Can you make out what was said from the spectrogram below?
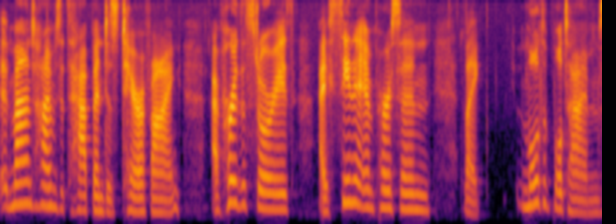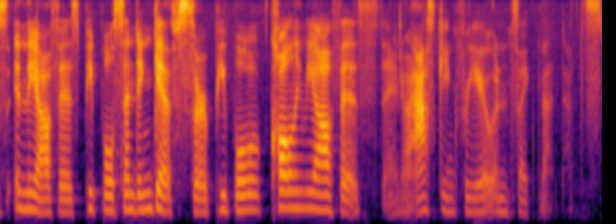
the amount of times it's happened is terrifying. I've heard the stories. I've seen it in person, like multiple times in the office. People sending gifts or people calling the office, you know, asking for you, and it's like that. That's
